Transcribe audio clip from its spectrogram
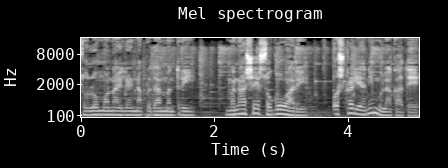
સોલોમોન આઇલેન્ડના પ્રધાનમંત્રી મનાશે સોગોવારે ઓસ્ટ્રેલિયાની મુલાકાતે.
